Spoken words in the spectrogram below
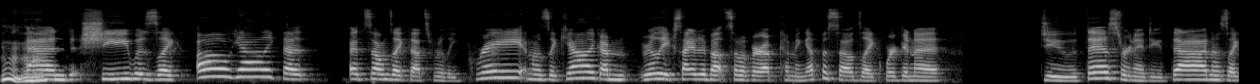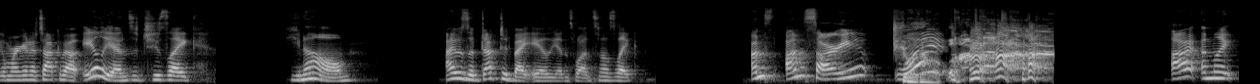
Hmm, mhm. And she was like, Oh, yeah, like that it sounds like that's really great. And I was like, yeah, like I'm really excited about some of our upcoming episodes. Like we're gonna do this, we're gonna do that. And I was like, and we're gonna talk about aliens. And she's like, you know, I was abducted by aliens once. And I was like, I'm I'm sorry. What? I I'm like,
